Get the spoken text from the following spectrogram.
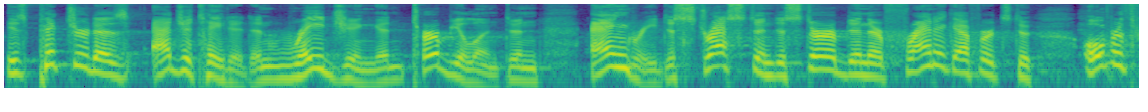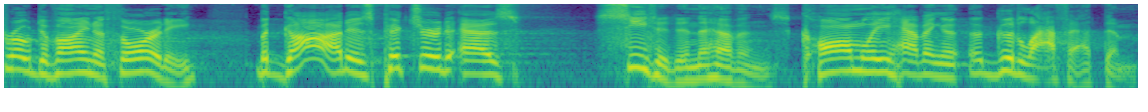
is pictured as agitated and raging and turbulent and angry, distressed and disturbed in their frantic efforts to overthrow divine authority. But God is pictured as seated in the heavens, calmly having a, a good laugh at them.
